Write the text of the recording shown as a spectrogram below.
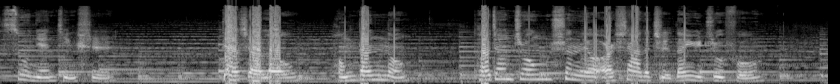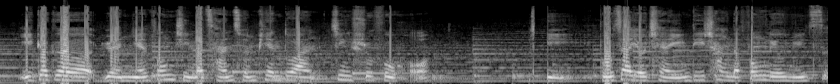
素年锦时，吊脚楼。红灯笼，沱江中顺流而下的纸灯与祝福，一个个远年风景的残存片段尽数复活。里不再有浅吟低唱的风流女子，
